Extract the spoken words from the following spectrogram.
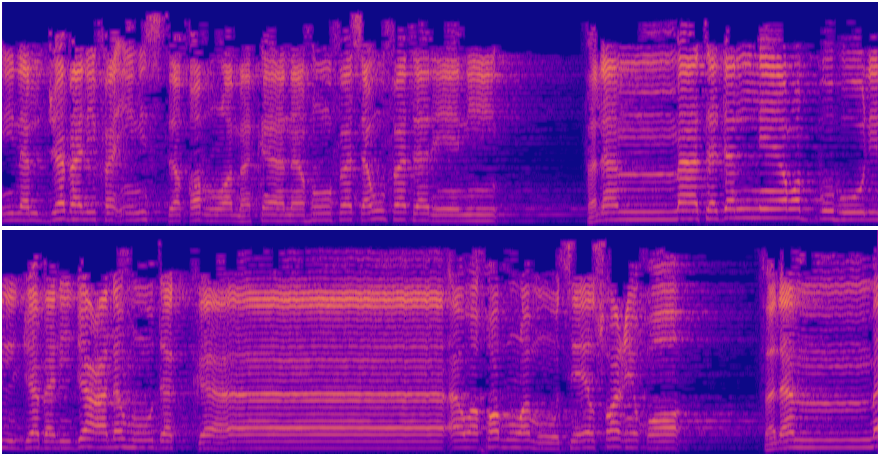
إلى الجبل فإن استقر مكانه فسوف تريني. فلما تجلي ربه للجبل جعله دكاء وخر موسى صعقا. فلما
